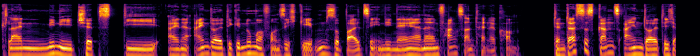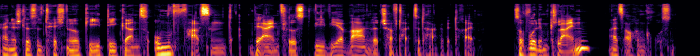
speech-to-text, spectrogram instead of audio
kleinen Mini-Chips, die eine eindeutige Nummer von sich geben, sobald sie in die Nähe einer Empfangsantenne kommen. Denn das ist ganz eindeutig eine Schlüsseltechnologie, die ganz umfassend beeinflusst, wie wir Warenwirtschaft heutzutage betreiben. Sowohl im Kleinen als auch im Großen.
